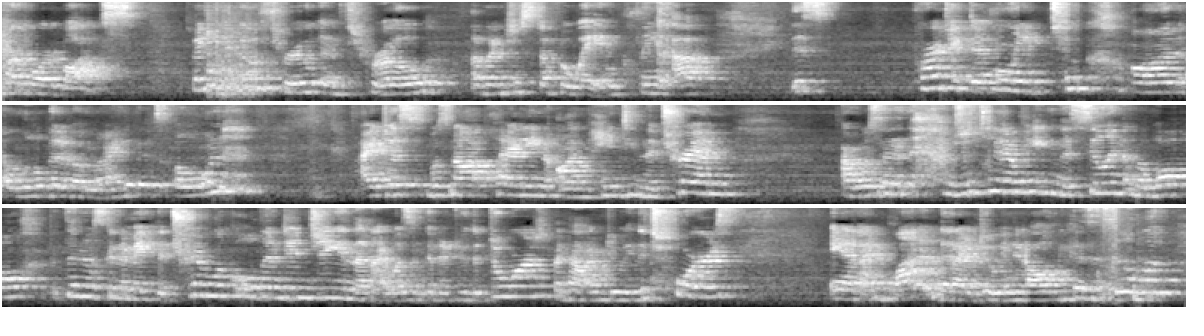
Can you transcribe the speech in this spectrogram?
cardboard box. So I need to go through and throw a bunch of stuff away and clean up. This project definitely took on a little bit of a mind of its own. I just was not planning on painting the trim. I wasn't, I was just planning on painting the ceiling and the wall, but then I was gonna make the trim look old and dingy, and then I wasn't gonna do the doors, but now I'm doing the doors. And I'm glad that I'm doing it all because it's gonna look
